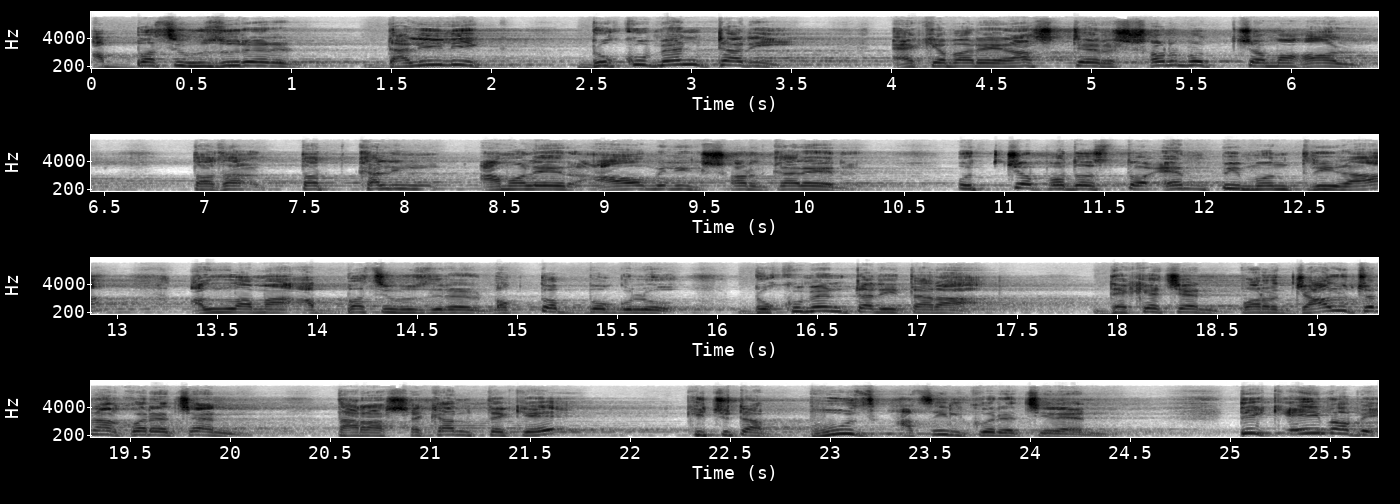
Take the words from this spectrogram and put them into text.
আব্বাসী হুজুরের দালিলিক ডকুমেন্টারি একেবারে রাষ্ট্রের সর্বোচ্চ মহল তথা তৎকালীন আমলের আওয়ামী লীগ সরকারের উচ্চপদস্থ এমপি মন্ত্রীরা আল্লামা আব্বাসী হুজুরের বক্তব্যগুলো ডকুমেন্টারি তারা দেখেছেন, পর্যালোচনা করেছেন, তারা সেখান থেকে কিছুটা বুঝ হাসিল করেছিলেন। ঠিক এইভাবে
